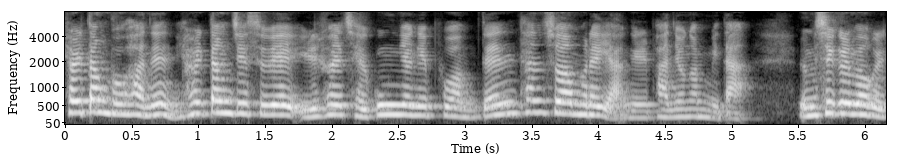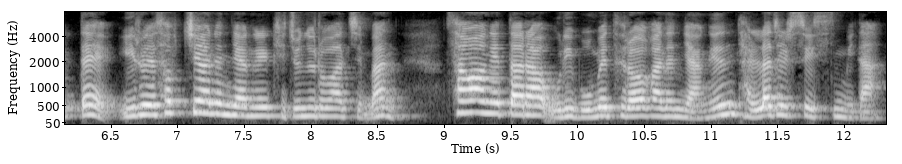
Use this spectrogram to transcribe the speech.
혈당 부하는 혈당 지수의 1회 제공량에 포함된 탄수화물의 양을 반영합니다. 음식을 먹을 때 1회 섭취하는 양을 기준으로 하지만 상황에 따라 우리 몸에 들어가는 양은 달라질 수 있습니다.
